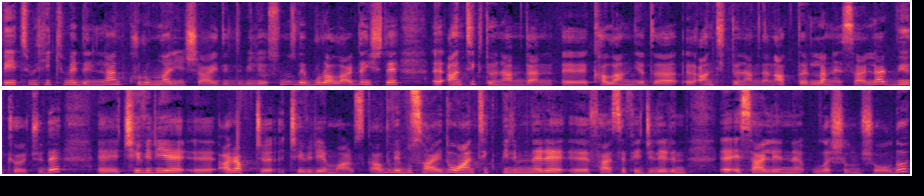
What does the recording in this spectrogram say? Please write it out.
Beytül Hikme denilen kurumlar inşa edildi biliyorsunuz ve buralarda işte e, antik dönemden e, kalan ya da e, antik dönemden aktarılan eserler büyük ölçüde çeviriye Arapça çeviriye maruz kaldı kaldı ve bu sayede o antik bilimlere, e, felsefecilerin e, eserlerine ulaşılmış oldu.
